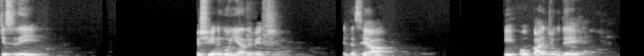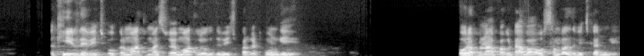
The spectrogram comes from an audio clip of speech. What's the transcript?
ਜਿਸ ਦੀ ਪਛੀਨ ਗੋਈਆਂ ਦੇ ਵਿੱਚ ਇਹ ਦੱਸਿਆ ਕਿ ਉਹ ਕਲਯੁਗ ਦੇ ਅਖੀਰ ਦੇ ਵਿੱਚ ਉਹ ਪ੍ਰਮਾਤਮਾ ਸਵੈ ਮਾਤਲੋਕ ਦੇ ਵਿੱਚ ਪ੍ਰਗਟ ਹੋਣਗੇ ਔਰ ਆਪਣਾ ਪ੍ਰਗਟਾਵਾ ਉਹ ਸੰਭਲ ਦੇ ਵਿੱਚ ਕਰਨਗੇ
